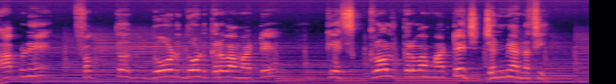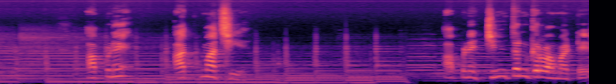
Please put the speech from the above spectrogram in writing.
આપણે ફક્ત દોડ દોડ કરવા માટે કે સ્ક્રોલ કરવા માટે જ જન્મ્યા નથી. આપણે આત્મા છીએ. આપણે ચિંતન કરવા માટે,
